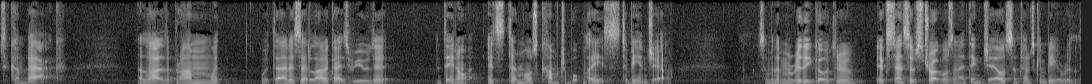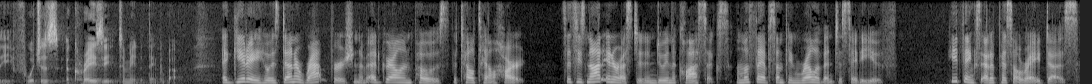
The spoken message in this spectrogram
to come back. And a lot of the problem with, with that is that a lot of guys view that they don't, it's their most comfortable place to be in jail. Some of them really go through extensive struggles, and I think jail sometimes can be a relief, which is crazy to me to think about. Aguirre, who has done a rap version of Edgar Allan Poe's The Telltale Heart, says he's not interested in doing the classics unless they have something relevant to say to youth. He thinks Oedipus El Rey does.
